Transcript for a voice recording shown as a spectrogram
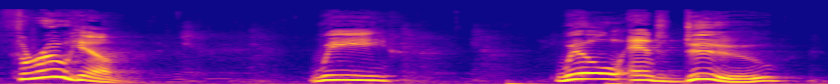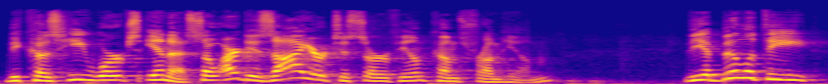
through Him. We will and do because He works in us. So our desire to serve Him comes from Him. The ability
